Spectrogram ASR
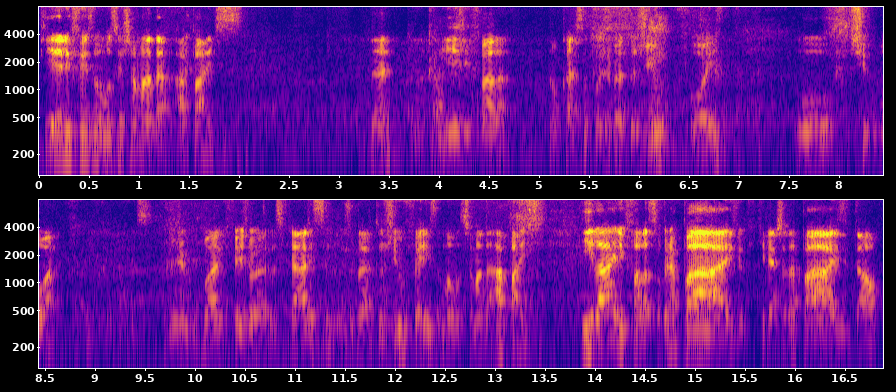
que ele fez uma música chamada A Paz. Né? E ele fala. Não, o caso não foi Gilberto Gil, foi o Chico Buarque. O Chico Buarque fez os cálice, o Gilberto Gil fez uma música chamada A Paz. E lá ele fala sobre a paz, o que que ele acha da paz e tal.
